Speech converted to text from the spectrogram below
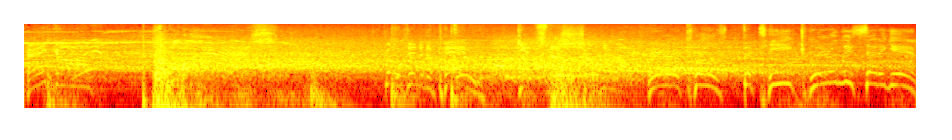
Take off. Splash! Goes into the pin. Gets the shoulder up. Very close. Fatigue clearly setting in.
